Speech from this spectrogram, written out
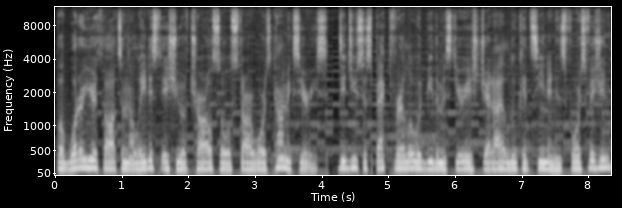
But what are your thoughts on the latest issue of Charles Soule's Star Wars comic series? Did you suspect Verla would be the mysterious Jedi Luke had seen in his Force vision?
